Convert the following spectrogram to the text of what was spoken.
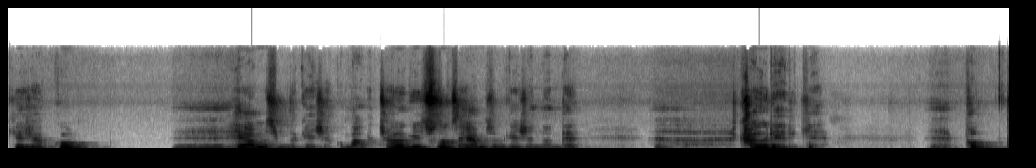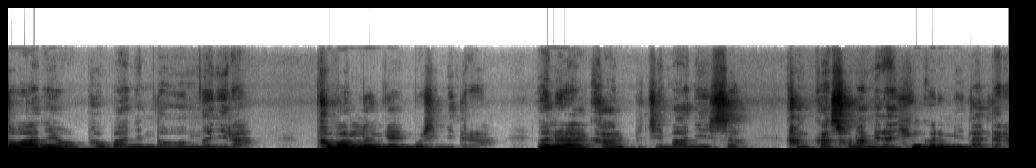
계셨고 예, 해암 스님도 계셨고 막 저기 수덕사 해암 스님 계셨는데 어, 가을에 이렇게 예, 법도 아니요 법 아님도 없느니라 법 없는 게 무심이더라. 어느 날 가을빛이 많이 있어 강가 소나미는 흰구름이 날더라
